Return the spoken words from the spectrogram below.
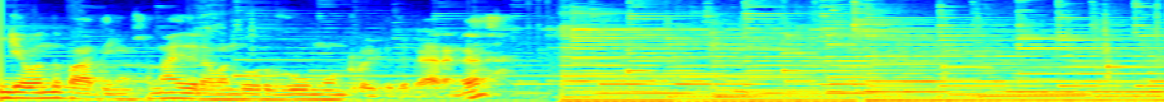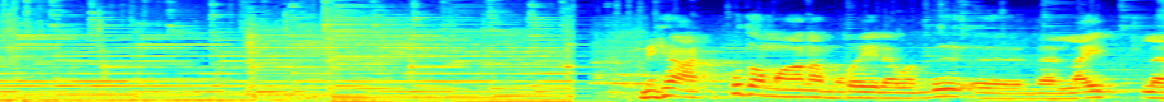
இங்கே வந்து பார்த்தீங்கன்னு சொன்னால் இதில் வந்து ஒரு ரூம் ஒன்று இருக்குது பாருங்க. மிக அற்புதமான முறையில் வந்து இந்த லைட்டில்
